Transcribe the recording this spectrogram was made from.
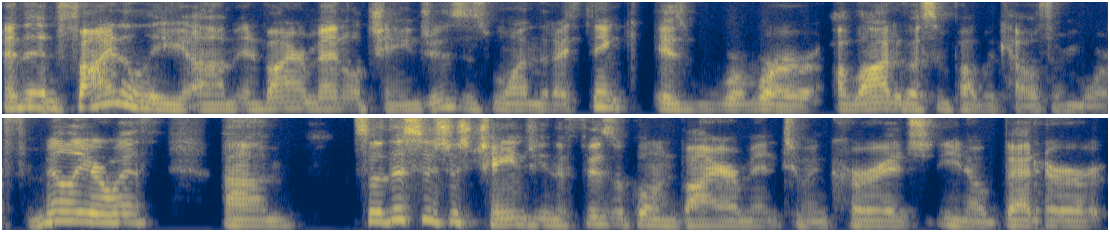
And then finally, um, environmental changes is one that I think is where, where, a lot of us in public health are more familiar with. Um, so this is just changing the physical environment to encourage, you know, better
